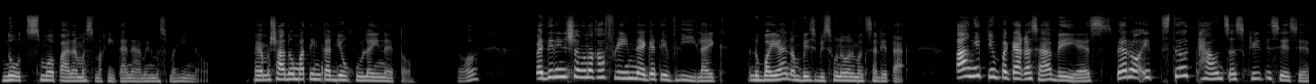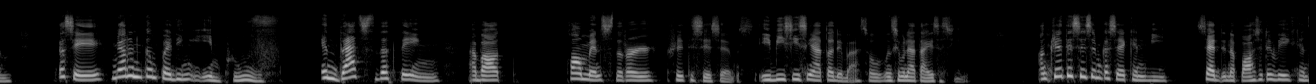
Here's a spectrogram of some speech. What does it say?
notes mo para mas makita namin mas malinaw. Kaya masyadong matingkad yung kulay nito, no? Pwede rin siyang naka-frame negatively, like, ano ba yan? Ang bisbis mo naman magsalita. Pangit yung pagkakasabi, yes, pero it still counts as criticism kasi meron kang pwedeng i-improve. And that's the thing about comments that are criticisms. ABCs nga to, di ba? So, magsimula tayo sa C. Ang criticism kasi can be said in a positive way, can,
